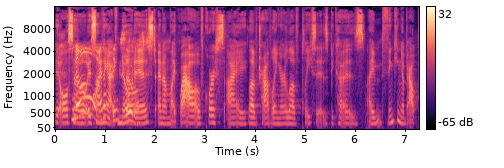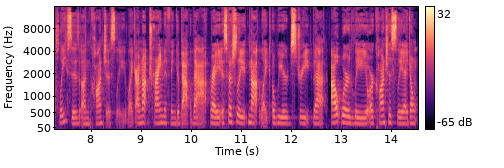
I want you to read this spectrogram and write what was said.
it also no, is something I've noticed. So. And I'm like, wow, of course I love traveling or love places because I'm thinking about places unconsciously. Like I'm not trying to think about that, right? Especially not like a weird street that outwardly or consciously I don't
